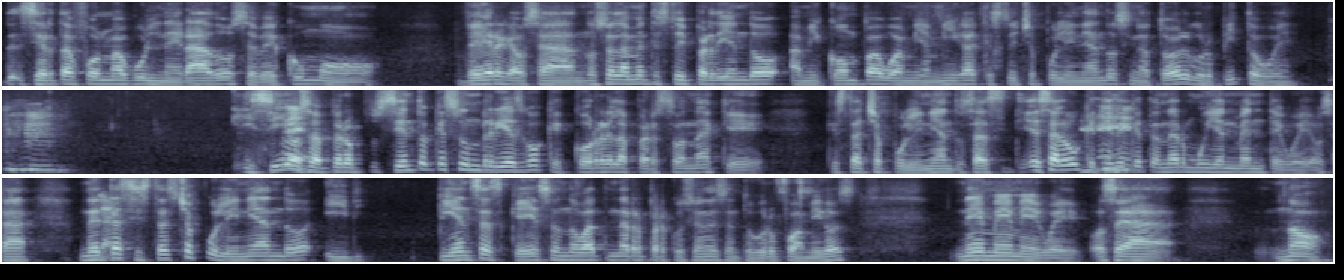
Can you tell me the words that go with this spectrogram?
de cierta forma vulnerado, se ve como verga, o sea, no solamente estoy perdiendo a mi compa o a mi amiga que estoy chapulineando, sino a todo el grupito, güey. Y sí, o sea, pero pues siento que es un riesgo que corre la persona que, que está chapulineando. O sea, es algo que tiene que tener muy en mente, güey. O sea, neta, si estás chapulineando y piensas que eso no va a tener repercusiones en tu grupo de amigos, meme, güey. O sea, no.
